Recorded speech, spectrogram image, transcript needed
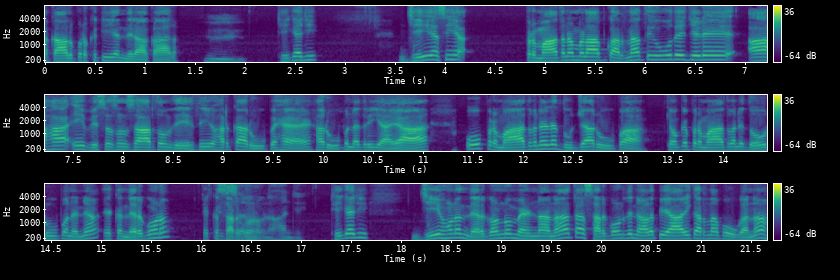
ਅਕਾਲ ਪੁਰਖ ਕੀ ਹੈ? ਨਿਰਾਕਾਰ। ਹੂੰ। ਠੀਕ ਹੈ ਜੀ? ਜੇ ਅਸੀਂ ਪ੍ਰਮਾਤਮਾ ਨਾਲ ਮਿਲਾਪ ਕਰਨਾ ਤੇ ਉਹਦੇ ਜਿਹੜੇ ਆਹ ਇਹ ਵਿਸ਼ਵ ਸੰਸਾਰ ਤੋਂ ਦੇਖਦੇ ਹਰ ਕਾ ਰੂਪ ਹੈ ਹਰ ਰੂਪ ਨਦਰੀ ਆਇਆ ਉਹ ਪ੍ਰਮਾਤਮਾ ਦਾ ਜਿਹੜਾ ਦੂਜਾ ਰੂਪ ਆ ਕਿਉਂਕਿ ਪ੍ਰਮਾਤਮਾ ਦੇ ਦੋ ਰੂਪ ਨੇ ਨਾ ਇੱਕ ਨਿਰਗੁਣ ਇੱਕ ਸਰਗੁਣ। ਹਾਂਜੀ। ਠੀਕ ਹੈ ਜੀ? ਜੇ ਹੁਣ ਨਿਰਗੁਣ ਨੂੰ ਮਿਲਣਾ ਨਾ ਤਾਂ ਸਰਗੁਣ ਦੇ ਨਾਲ ਪਿਆਰ ਹੀ ਕਰਨਾ ਪਊਗਾ ਨਾ।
